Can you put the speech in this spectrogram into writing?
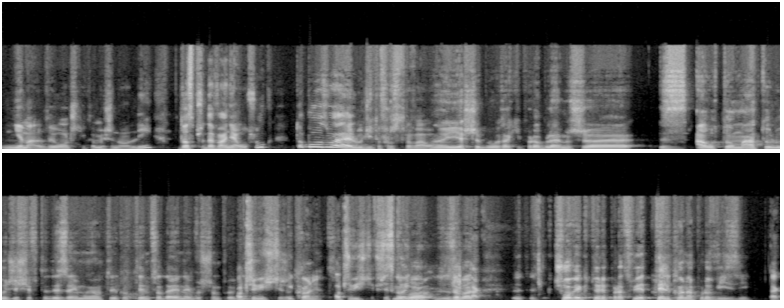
niemal wyłącznie commission only do sprzedawania usług. To było złe, ludzi to frustrowało. No i jeszcze był taki problem, że z automatu ludzie się wtedy zajmują tylko tym, co daje najwyższą prowizję. Oczywiście, że I tak. koniec. Oczywiście, wszystko No inne. bo zobacz, człowiek, który pracuje tylko na prowizji, Tak.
